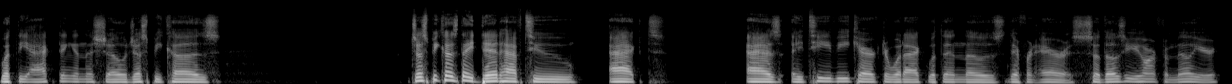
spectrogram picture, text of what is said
with the acting in the show just because just because they did have to act as a TV character would act within those different eras. So those of you who aren't familiar,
